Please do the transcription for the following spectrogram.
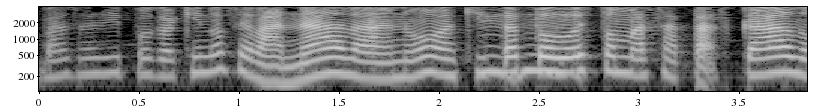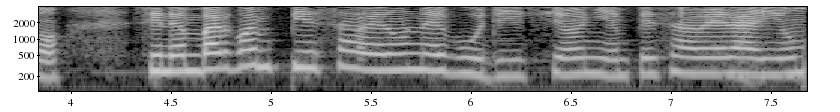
vas a decir, pues aquí no se va nada, ¿no? Aquí está todo esto más atascado. Sin embargo, empieza a haber una ebullición y empieza a haber ahí un,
